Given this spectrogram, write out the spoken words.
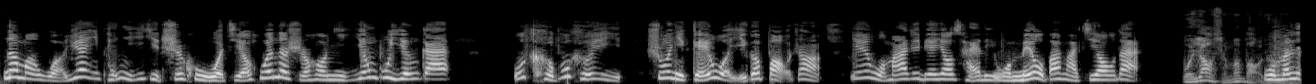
那么我愿意陪你一起吃苦。我结婚的时候，你应不应该？我可不可以说你给我一个保障？因为我妈这边要彩礼，我没有办法交代。我要什么保障？我们俩，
